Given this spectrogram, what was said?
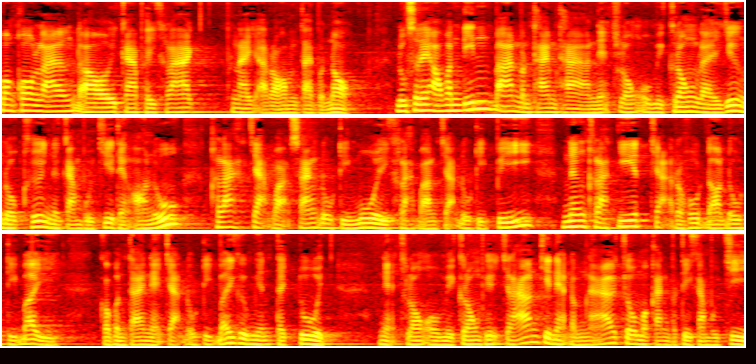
បង្កឡើងដោយការភ័យខ្លាចផ្នែកអារម្មណ៍តែប៉ុណ្ណោះ លោកស្រីអវ៉ាន់ឌិនបានបន្ថែមថាអ្នកឆ្លងអូមីក្រុងដែលយើងរកឃើញនៅកម្ពុជាទាំងអស់នោះខ្លះចាក់វ៉ាក់សាំងដូសទី1ខ្លះបានចាក់ដូសទី2និងខ្លះទៀតចាក់រហូតដល់ដូសទី3ក៏ប៉ុន្តែអ្នកចាក់ដូសទី3គឺមានតិចតួចអ្នកឆ្លងអូមីក្រុងភាគច្រើនជាអ្នកដំណើរចូលមកកាន់ប្រទេសកម្ពុជា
